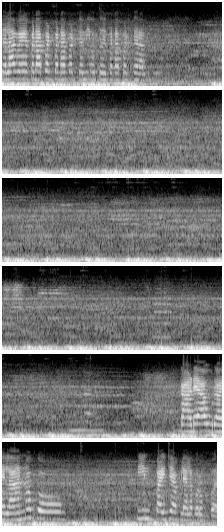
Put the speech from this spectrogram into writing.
चला वेळ पटापट पटापट कमी होतोय पटापट करा. गाड्या उरायला नको. तीन पाहिजे आपल्याला बरोबर.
